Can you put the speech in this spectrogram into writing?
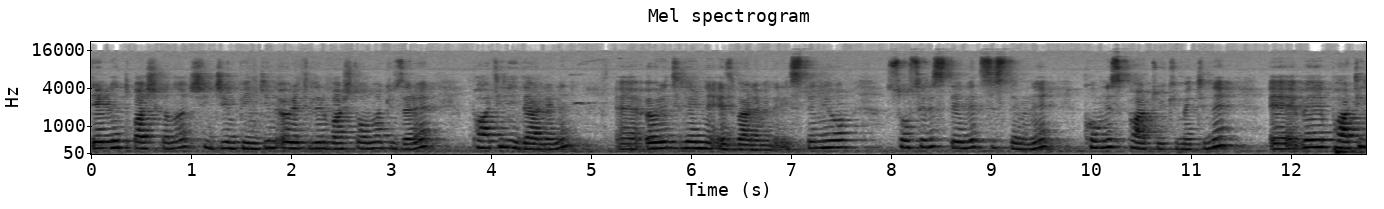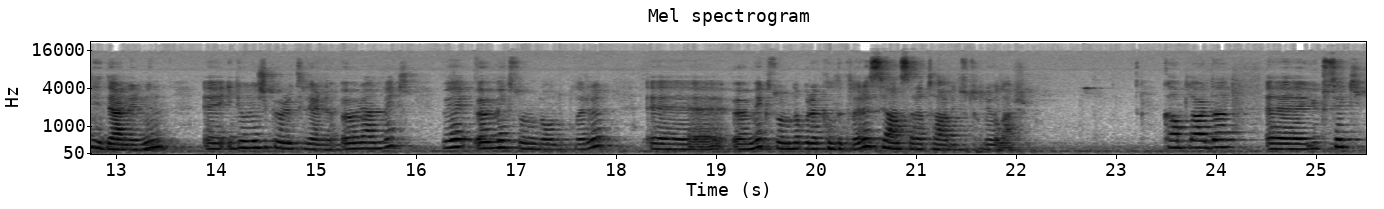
Devlet Başkanı Xi Jinping'in öğretileri başta olmak üzere parti liderlerinin e, öğretilerini ezberlemeleri isteniyor. Sosyalist devlet sistemini, Komünist Parti hükümetini e, ve parti liderlerinin e, ideolojik öğretilerini öğrenmek ve övmek zorunda oldukları, övmek zorunda bırakıldıkları seanslara tabi tutuluyorlar. Kamplarda yüksek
